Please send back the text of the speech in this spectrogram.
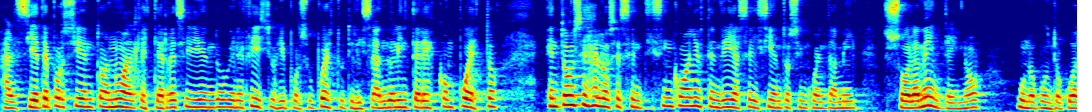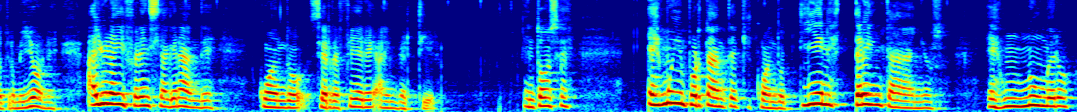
al 7% anual que esté recibiendo beneficios y por supuesto utilizando el interés compuesto, entonces a los 65 años tendría 650 mil solamente y no 1.4 millones. Hay una diferencia grande cuando se refiere a invertir. Entonces, es muy importante que cuando tienes 30 años, es un número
